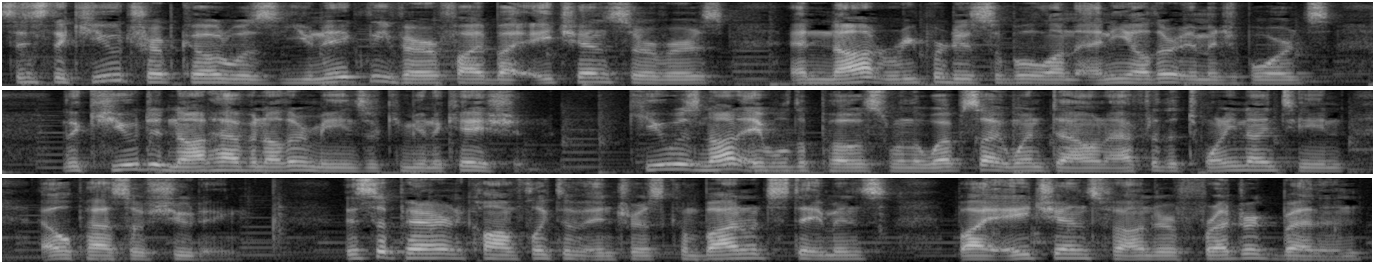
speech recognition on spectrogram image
Since the Q trip code was uniquely verified by 8chan servers and not reproducible on any other image boards, the Q did not have another means of communication. Q was not able to post when the website went down after the 2019 El Paso shooting. This apparent conflict of interest, combined with statements by 8chan's founder Frederick Brennan,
